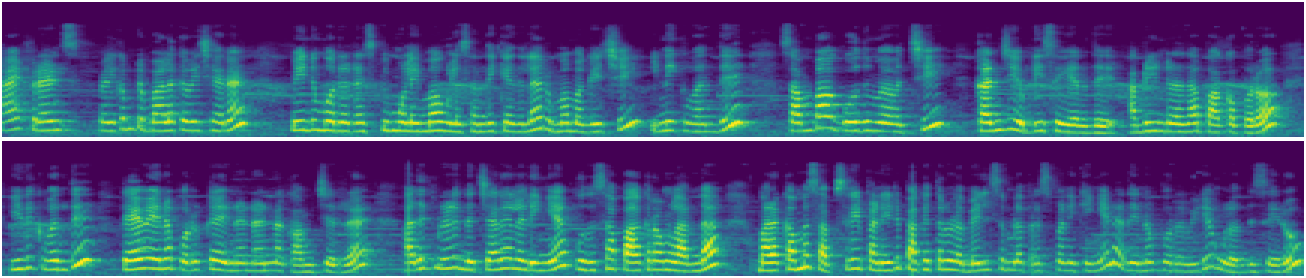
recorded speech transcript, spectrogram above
Hi friends welcome to Balakavi channel மீண்டும் ஒரு ரெசிபி மூலயமா உங்களை சந்திக்கிறதுல ரொம்ப மகிழ்ச்சி. இன்றைக்கி வந்து சம்பா கோதுமை வச்சு கஞ்சி எப்படி செய்கிறது அப்படின்றத பார்க்க போகிறோம் இதுக்கு வந்து தேவையான பொருட்கள் என்னென்னு நான் காமிச்சிடுறேன். அதுக்கு முன்னாடி இந்த சேனலை நீங்கள் புதுசாக பார்க்குறவங்களா இருந்தால் மறக்காமல் சப்ஸ்கிரைப் பண்ணிட்டு பக்கத்தில் உள்ள பெல் சிம்மில் ப்ரெஸ் பண்ணிக்கிங்க. அது என்ன போகிற வீடியோ உங்களை வந்து சேரும்.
